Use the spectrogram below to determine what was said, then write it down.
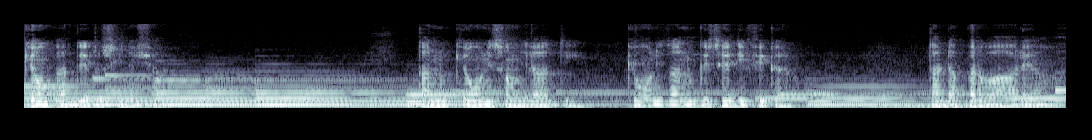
ਕਿਉਂ ਕਰਦੇ ਤੁਸੀਂ ਨਸ਼ਾ? ਤੁਹਾਨੂੰ ਕਿਉਂ ਨਹੀਂ ਸਮਝ ਲੱਗਦੀ? ਕਿਉਂ ਨਹੀਂ ਤੁਹਾਨੂੰ ਕਿਸੇ ਦੀ ਫਿਕਰ? ਤੁਹਾਡਾ ਪਰਿਵਾਰ ਆ।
